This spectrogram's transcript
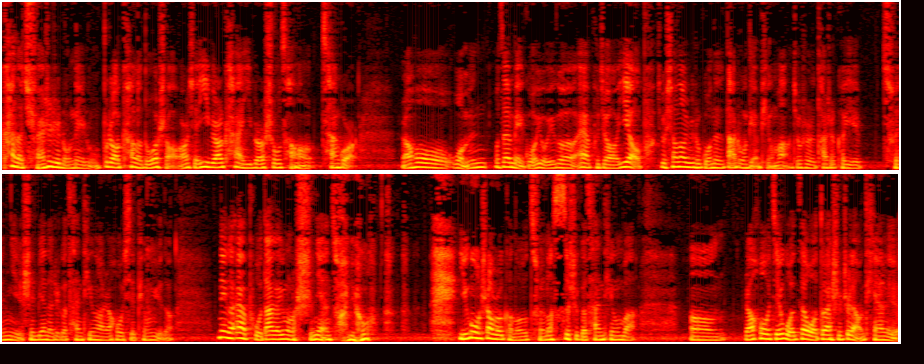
看的全是这种内容，不知道看了多少，而且一边看一边收藏餐馆。然后我们我在美国有一个 app 叫 Yelp，就相当于是国内的大众点评嘛，就是它是可以存你身边的这个餐厅啊，然后写评语的。那个 app 我大概用了十年左右，一共上面可能存了四十个餐厅吧。嗯，然后结果在我断食这两天里，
